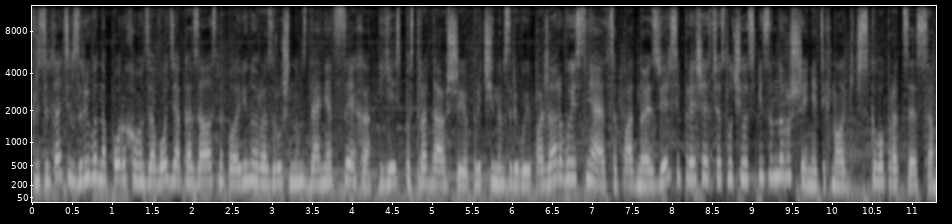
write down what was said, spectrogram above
В результате взрыва на пороховом заводе оказалось наполовину разрушенным здание цеха. Есть пострадавшие. Причины взрыва и пожара выясняются. По одной из версий происшествие случилось из-за нарушения технологического процесса.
